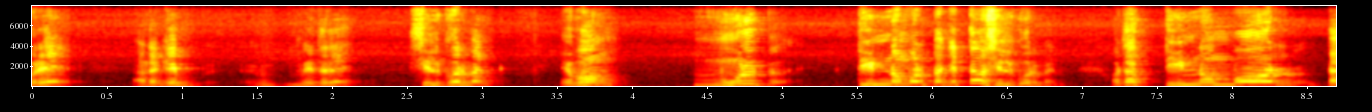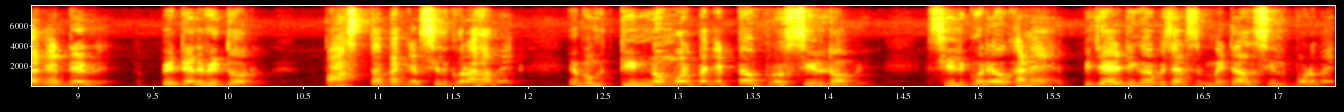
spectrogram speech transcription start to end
করে এটাকে ভেতরে সিল করবেন এবং মূল তিন নম্বর প্যাকেটটাও সিল করবেন। অর্থাৎ তিন নম্বর প্যাকেটের পেটের ভিতর পাঁচটা প্যাকেট সিল করা হবে এবং তিন নম্বর প্যাকেটটাও পুরো সিলড হবে। সিল করে ওখানে প্রিজাইডিং অফিসার্স মেটাল সিল পড়বে।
